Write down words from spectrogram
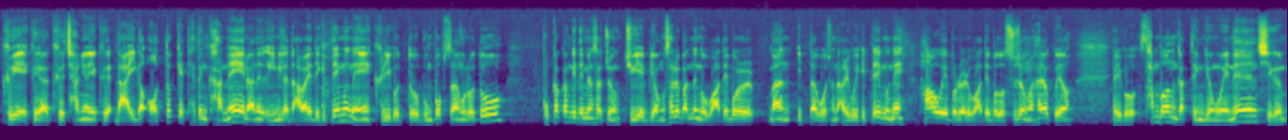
그의 그, 그 자녀의 그 나이가 어떻게 되든 간에라는 의미가 나와야 되기 때문에 그리고 또 문법상으로도 복합관계대명사 중 뒤에 명사를 받는 거 whatever만 있다고 저는 알고 있기 때문에 however를 whatever로 수정을 하였고요. 그리고 3번 같은 경우에는 지금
